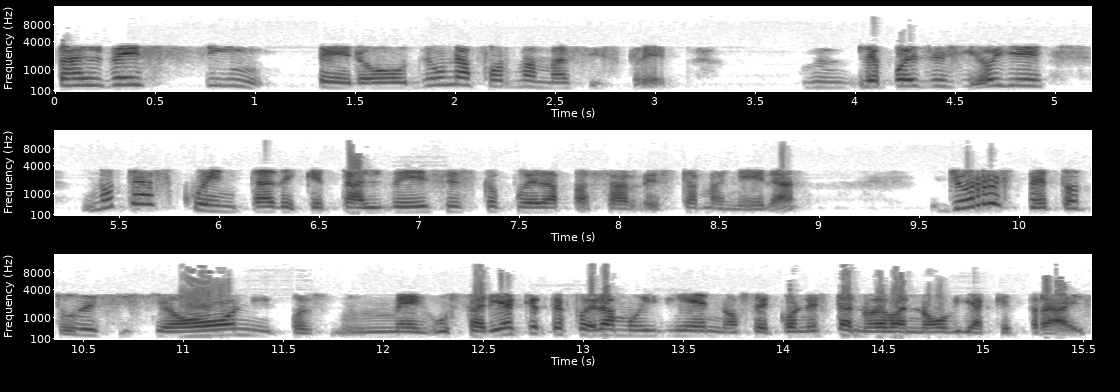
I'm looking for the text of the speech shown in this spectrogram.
tal vez sí, pero de una forma más discreta. Mm, le puedes decir, oye, ¿no te das cuenta de que tal vez esto pueda pasar de esta manera? Yo respeto tu decisión y pues me gustaría que te fuera muy bien, no sé, con esta nueva novia que traes.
